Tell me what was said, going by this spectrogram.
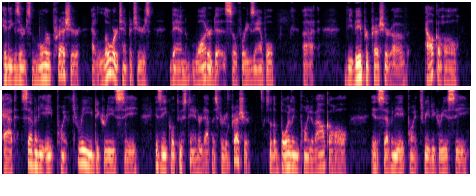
It exerts more pressure at lower temperatures than water does. So for example, uh, the vapor pressure of alcohol at 78.3 degrees C is equal to standard atmospheric pressure. So the boiling point of alcohol is 78.3 degrees C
